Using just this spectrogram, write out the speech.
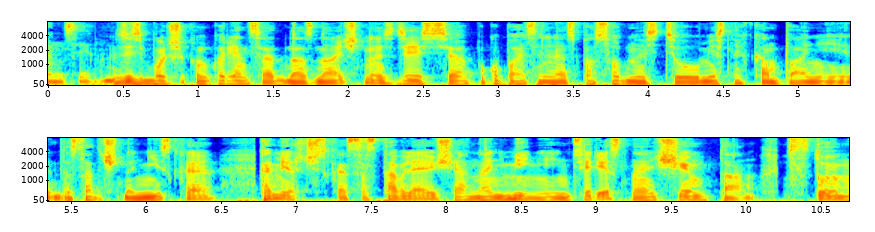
конкуренции? Здесь больше конкуренции однозначно. Здесь э, покупательная способность у местных компаний достаточно низкая. Коммерческая составляющая, она не менее интересная, чем там. Стоимость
